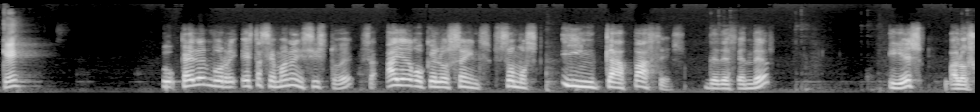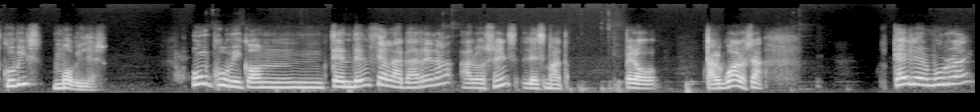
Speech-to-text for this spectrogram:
¿qué? Kyler Murray, esta semana, insisto, ¿eh? o sea, hay algo que los Saints somos incapaces de defender y es a los cubis móviles. Un cubi con tendencia en la carrera a los Saints les mata. Pero tal cual, o sea, Kyler Murray,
